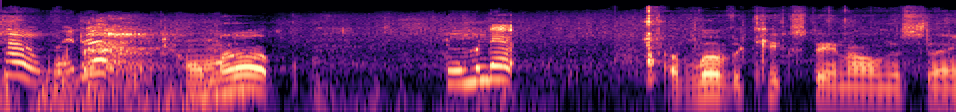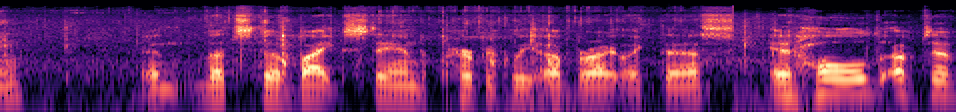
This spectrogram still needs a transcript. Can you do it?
Hold it up. Home it up. Hold it up. I love the kickstand on this thing. It lets the bike stand perfectly upright like this. It holds up to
